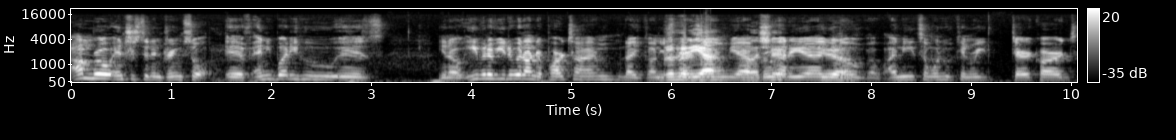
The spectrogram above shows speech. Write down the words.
I'm real interested in dreams. So if anybody who is, you know, even if you do it on your part time, like on your Brujeria, spare time, yeah, all that shit. brujeria. You Yeah. know, I need someone who can read tarot cards.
